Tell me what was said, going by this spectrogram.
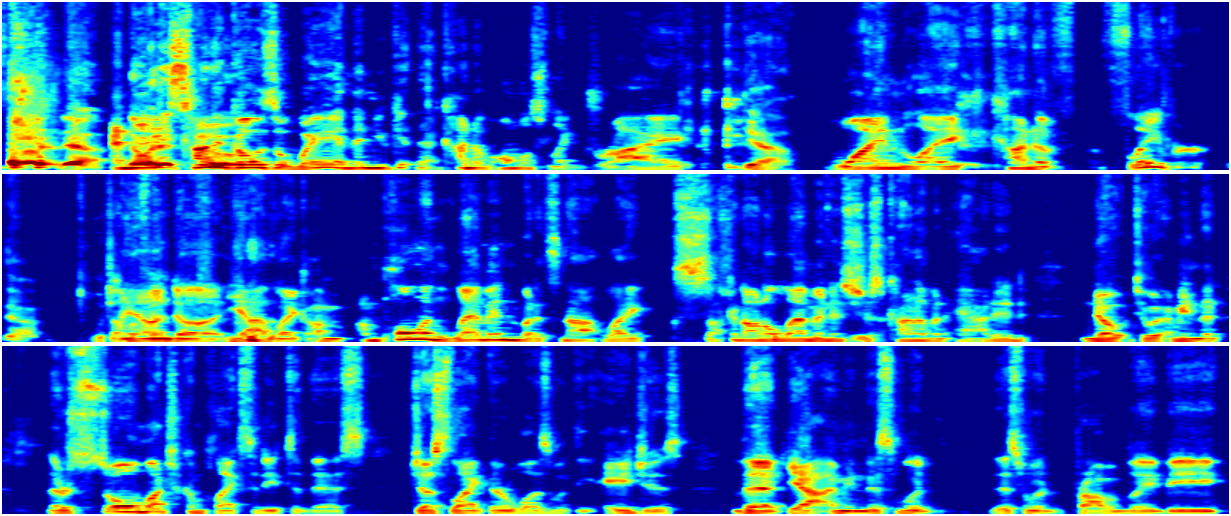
yeah. And no, then it it, is kind of goes away, and then you get that kind of almost like dry Yeah. wine like kind of flavor. Yeah. Which I'm and uh yeah like i'm i'm pulling lemon but it's not like sucking on a lemon it's Yeah. just kind of an added note to it i mean that there's so much complexity to this just like there was with the ages that yeah i mean this would this would probably be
